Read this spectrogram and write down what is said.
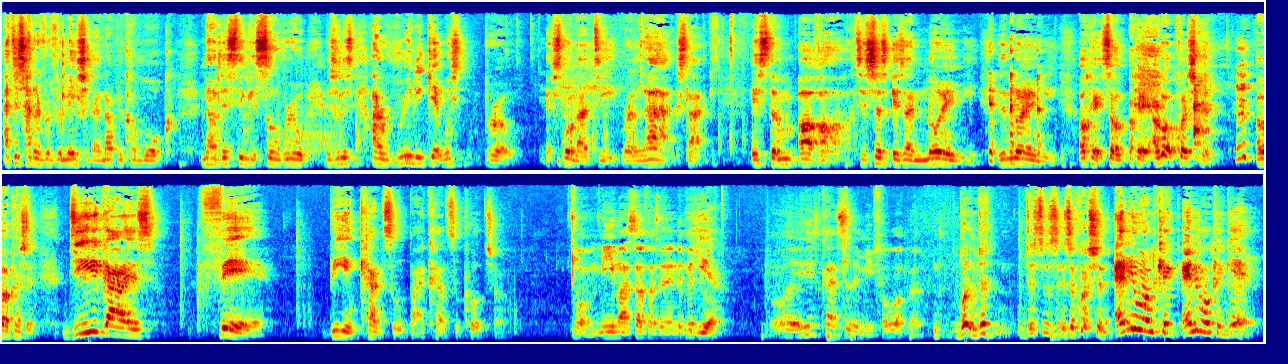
I just had a revelation. I now become woke. Now this thing is so real. And so listen, I really get what, bro. It's not that deep. Relax. Like It's the oh, oh it's just it's annoying me. It's annoying me. Okay, so okay, I got a question. I got a question. Do you guys fear being cancelled by cancel culture? What me myself as an individual? Yeah. Well, who's cancelling me for what, bro? But just just it's a question. Anyone can anyone can get. it.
